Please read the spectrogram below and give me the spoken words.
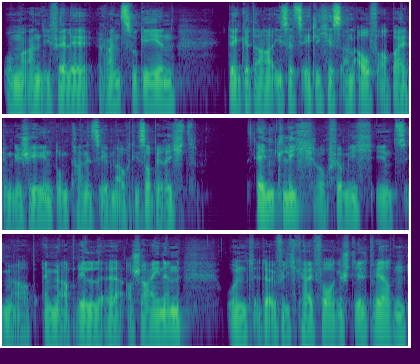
um an die Fälle ranzugehen. Ich denke, da ist jetzt etliches an Aufarbeitung geschehen. Darum kann jetzt eben auch dieser Bericht endlich, auch für mich, im April äh, erscheinen und der Öffentlichkeit vorgestellt werden.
